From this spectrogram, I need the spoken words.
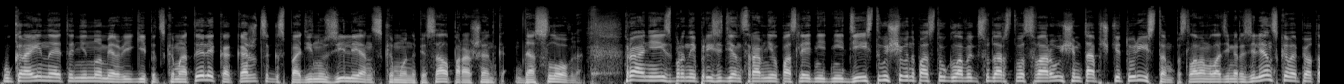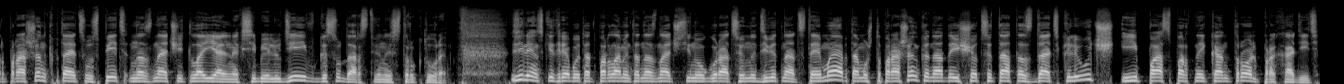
Украина – это не номер в египетском отеле, как кажется господину Зеленскому, написал Порошенко дословно. Ранее избранный президент сравнил последние дни действующего на посту главы государства с ворующим тапочки туристом. По словам Владимира Зеленского, Петр Порошенко пытается успеть назначить лояльных себе людей в государственные структуры. Зеленский требует от парламента назначить инаугурацию на 19 мая, потому что Порошенко надо еще, цитата, «сдать ключ и паспортный контроль проходить».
